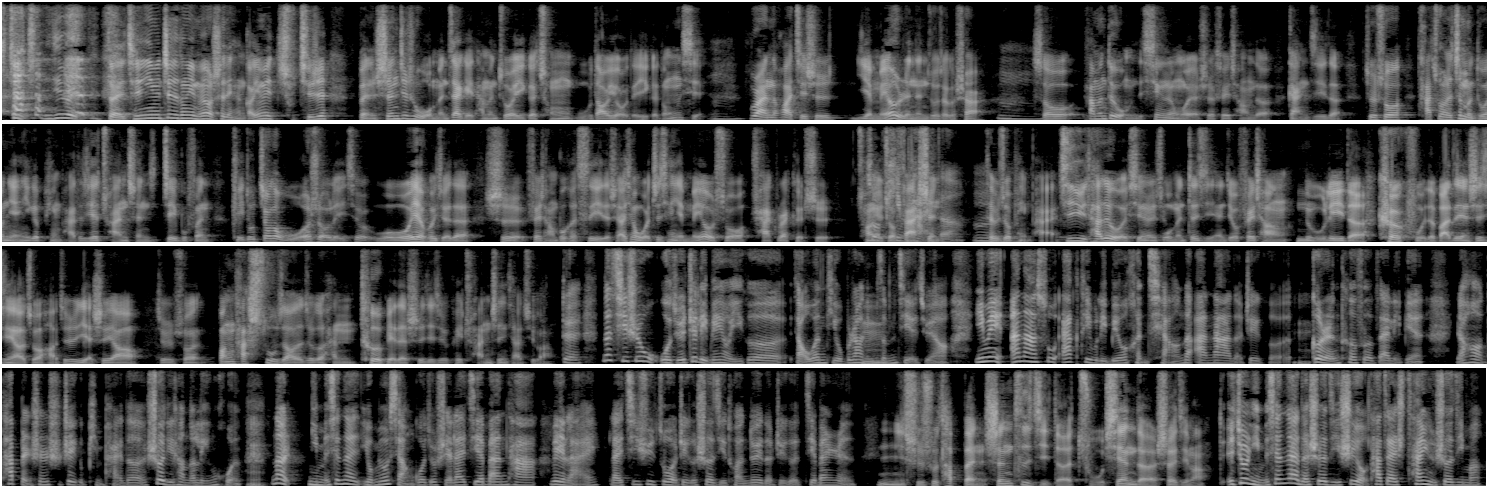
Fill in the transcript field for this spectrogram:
就因为对，其实因为这个东西没有设定很高，因为其实。本身就是我们在给他们做一个从无到有的一个东西，嗯，不然的话，其实也没有人能做这个事儿，嗯，so 他们对我们的信任，我也是非常的感激的。就是说，他做了这么多年一个品牌的这些传承这部分，可以都交到我手里，就我我也会觉得是非常不可思议的事。而且我之前也没有说 track record 是。创业做 fashion，特别做品牌，基于他对我的信任，我们这几年就非常努力的、刻苦的把这件事情要做好，就是也是要，就是说帮他塑造的这个很特别的世界，就可以传承下去吧。对，那其实我觉得这里边有一个小问题，我不知道你们怎么解决啊？因为安娜苏 Active 里边有很强的安娜的这个个人特色在里边，然后它本身是这个品牌的设计上的灵魂。那你们现在有没有想过，就谁来接班他，未来来继续做这个设计团队的这个接班人？你是说它本身自己的主线的设计吗？也就是你们现在的设计是有他在参与设计吗？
